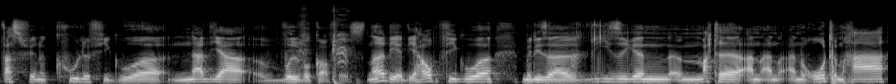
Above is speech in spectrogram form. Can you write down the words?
was für eine coole Figur Nadja Vulvokov ist. Ne? Die, die Hauptfigur mit dieser riesigen Matte an, an, an rotem Haar,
